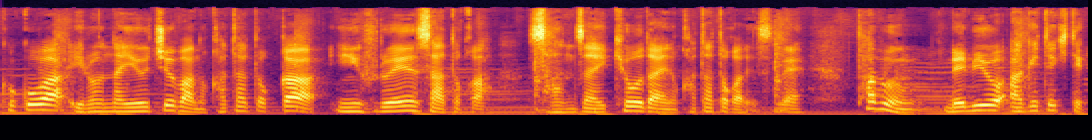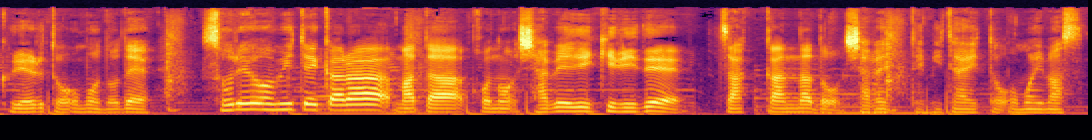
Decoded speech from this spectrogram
ここはいろんな YouTuber の方とか、インフルエンサーとか、散財兄弟の方とかですね、多分レビューを上げてきてくれると思うので、それを見てからまたこの喋りきりで雑感などを喋ってみたいと思います。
